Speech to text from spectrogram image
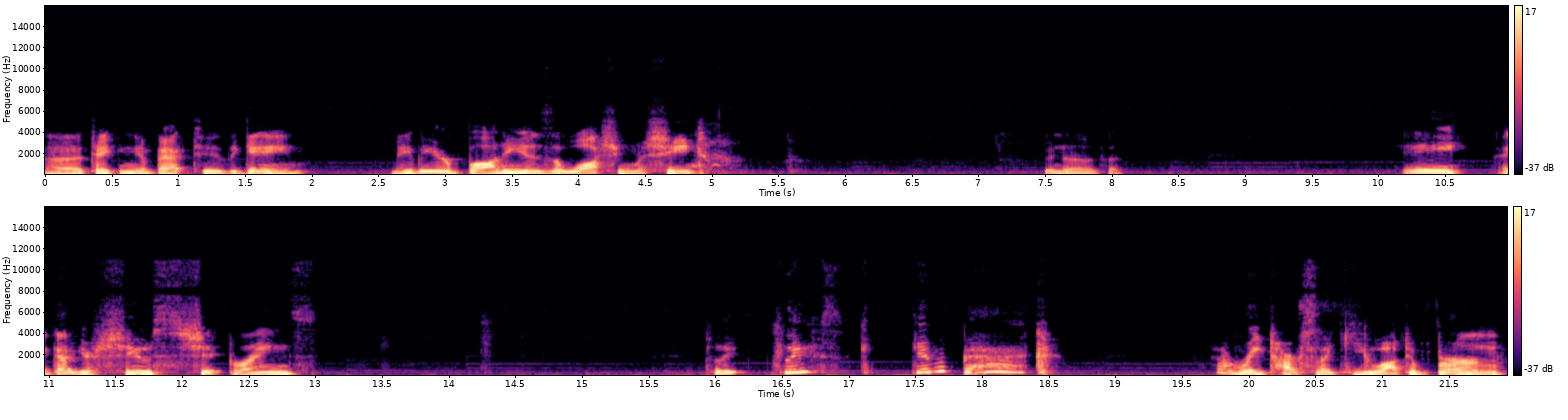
uh, taking it back to the game, maybe your body is a washing machine. Who knows? Hey, I got your shoes, shit brains. Please, please, give it back. How retards like you ought to burn.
